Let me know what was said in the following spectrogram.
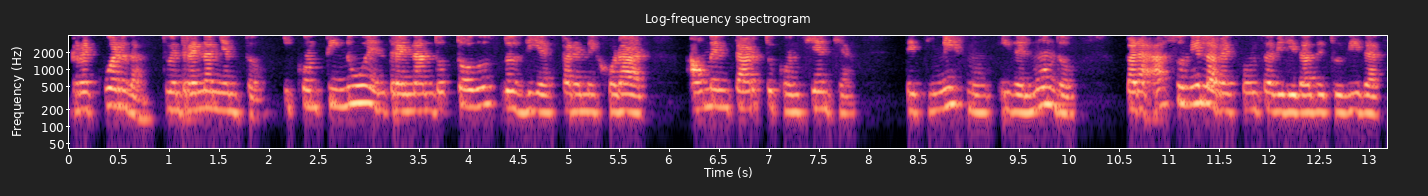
Recuerda tu entrenamiento y continúe entrenando todos los días para mejorar, aumentar tu conciencia de ti mismo y del mundo, para asumir la responsabilidad de tu vida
